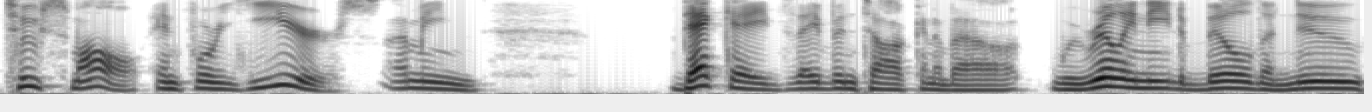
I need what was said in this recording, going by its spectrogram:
too small. And for years, I mean, decades, they've been talking about we really need to build a new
